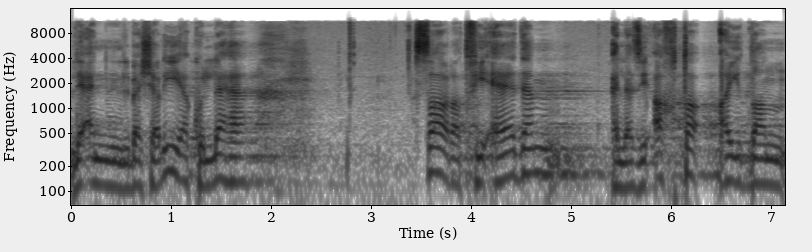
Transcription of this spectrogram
لأن البشرية كلها صارت في آدم الذي أخطأ أيضا.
